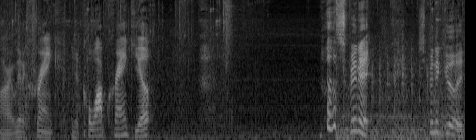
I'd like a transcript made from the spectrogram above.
Alright, we got a crank. It co-op crank? Yep. Spin it! Spin it good.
